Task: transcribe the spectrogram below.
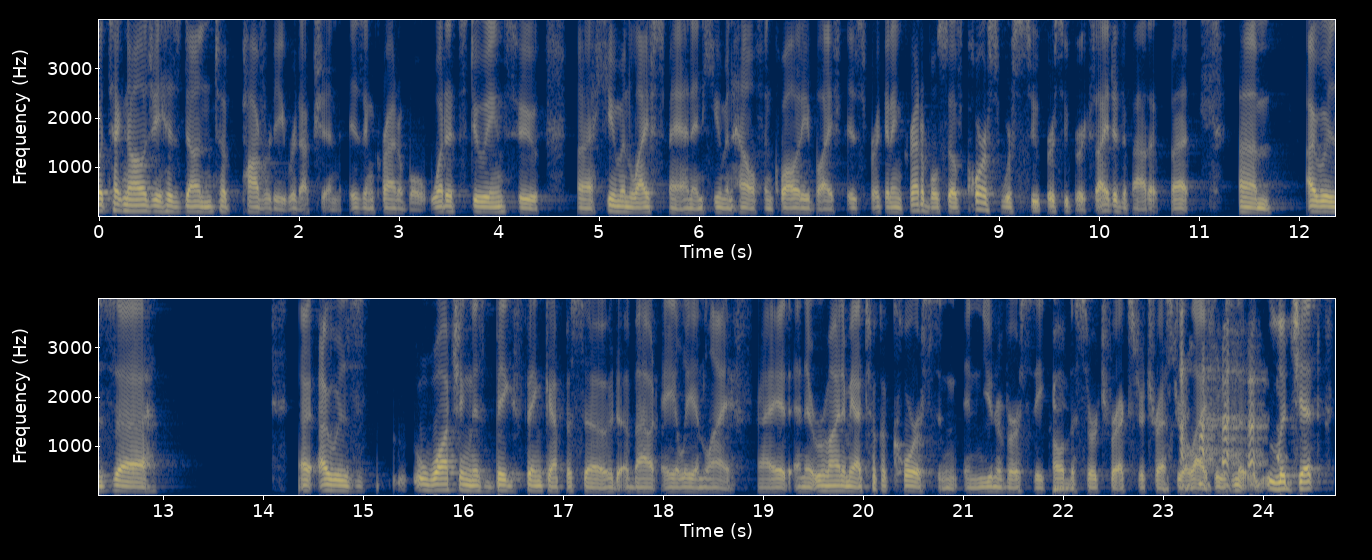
what technology has done to poverty reduction is incredible. What it's doing to uh, human lifespan and human health and quality of life is freaking incredible. So of course we're super super excited about it. But um, I was uh, I, I was watching this big think episode about alien life right and it reminded me i took a course in, in university called the search for extraterrestrial life it was legit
